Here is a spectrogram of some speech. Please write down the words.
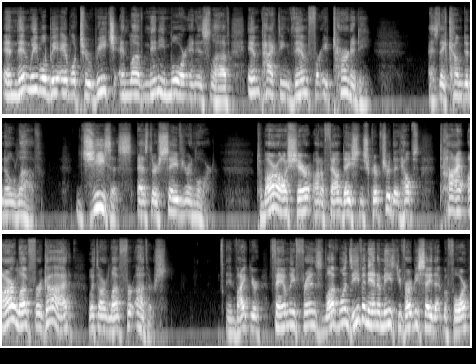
and then we will be able to reach and love many more in His love, impacting them for eternity as they come to know love. Jesus as their Savior and Lord. Tomorrow I'll share on a foundation scripture that helps tie our love for God with our love for others. Invite your family, friends, loved ones, even enemies, you've heard me say that before,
